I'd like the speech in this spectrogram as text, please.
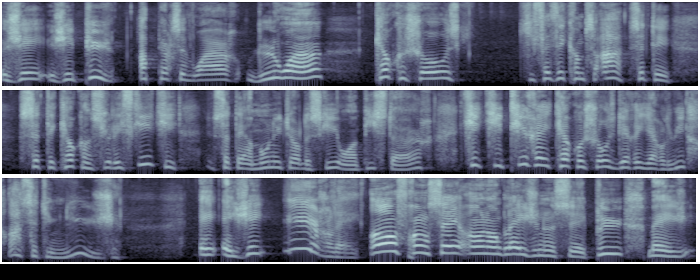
j'ai pu apercevoir loin quelque chose qui faisait comme ça. Ah, c'était c'était quelqu'un sur les skis qui, c'était un moniteur de ski ou un pisteur, qui, qui tirait quelque chose derrière lui. Ah, c'est une luge. Et, et j'ai hurlé en français, en anglais, je ne sais plus, mais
